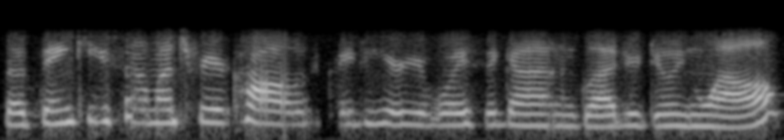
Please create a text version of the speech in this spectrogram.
So thank you so much for your call. It was great to hear your voice again. I'm glad you're doing well.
